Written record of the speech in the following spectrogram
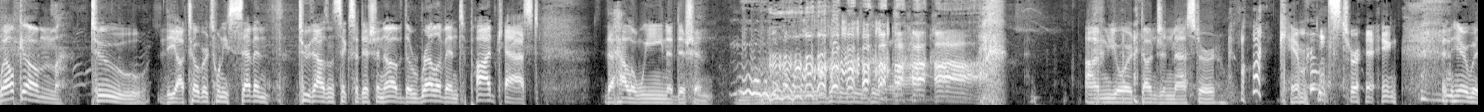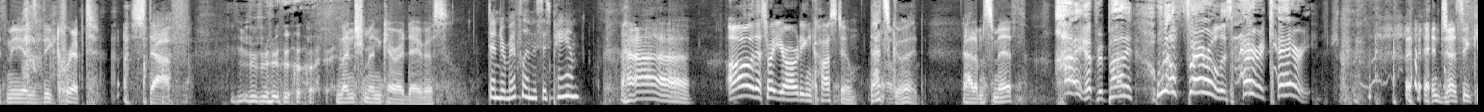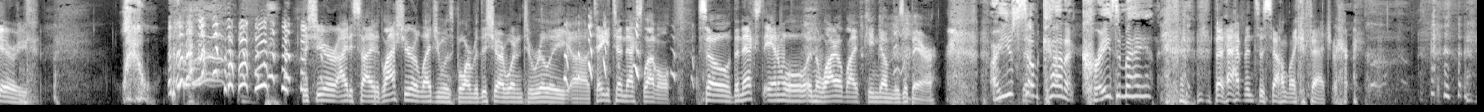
Welcome to the October 27th, 2006 edition of the Relevant Podcast, the Halloween edition. I'm your dungeon master, Cameron Strang, and here with me is the crypt staff, Lynchman Kara Davis. Dunder Mifflin, this is Pam. Ah. Oh, that's right. You're already in costume. That's good. Adam Smith. Hi, everybody. Will Ferrell is Harry Caray. and Jesse Carey. Wow. this year I decided last year a legend was born, but this year I wanted to really uh, take it to the next level. So the next animal in the wildlife kingdom is a bear Are you some kind of crazy man? that happens to sound like a badger.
